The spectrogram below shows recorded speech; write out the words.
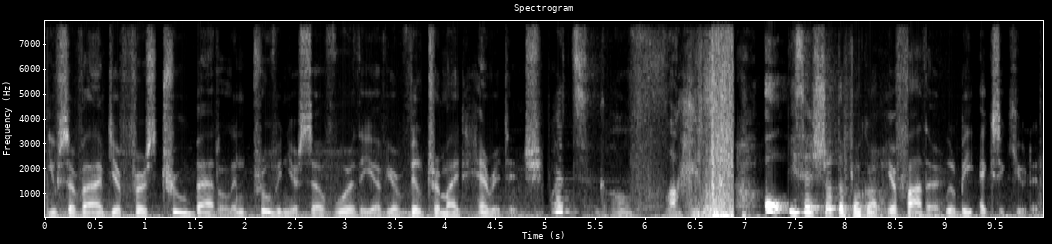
You've survived your first true battle and proven yourself worthy of your Viltrumite heritage. What? Go fuck Oh, he says shut the fuck up. Your father will be executed.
